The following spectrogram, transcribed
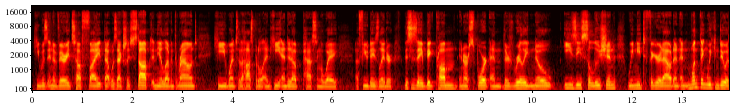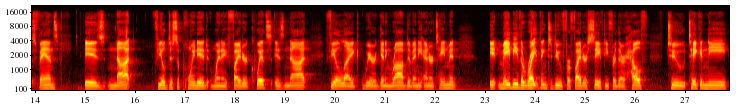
He was in a very tough fight that was actually stopped in the 11th round. He went to the hospital and he ended up passing away a few days later. This is a big problem in our sport, and there's really no easy solution. We need to figure it out. And, and one thing we can do as fans is not feel disappointed when a fighter quits, is not feel like we're getting robbed of any entertainment. It may be the right thing to do for fighter safety, for their health, to take a knee,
